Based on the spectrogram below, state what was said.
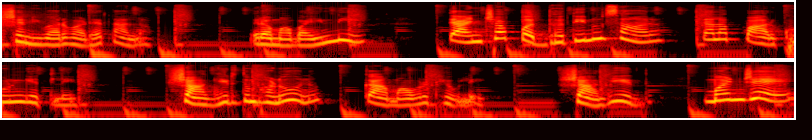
शनिवार वाड्यात आला. रमाबाईंनी त्यांच्या पद्धतीनुसार त्याला पारखून घेतले. शागिर्द म्हणून कामावर ठेवले. शागिर्द म्हणजे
